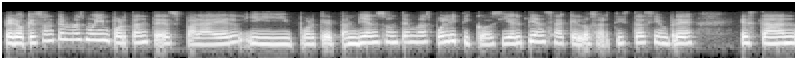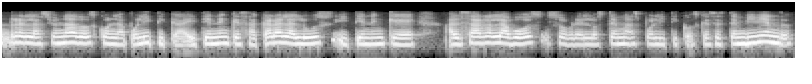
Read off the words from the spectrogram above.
pero que son temas muy importantes para él y porque también son temas políticos, y él piensa que los artistas siempre están relacionados con la política y tienen que sacar a la luz y tienen que alzar la voz sobre los temas políticos que se estén viviendo.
